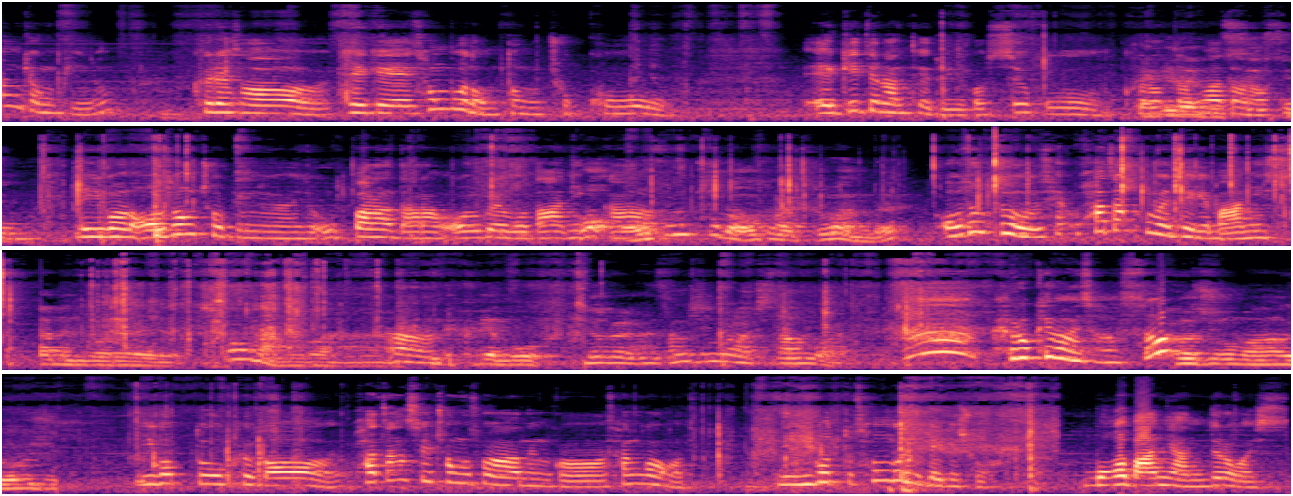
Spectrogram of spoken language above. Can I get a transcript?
친환경 비누? 그래서 되게 성분 엄청 좋고 애기들한테도 이거 쓰고 그런다고 애기들도 쓸수 하더라고. 있는. 근데 이건 어성초 비누야. 이제 오빠랑 나랑 얼굴에 뭐 나니까. 어? 어성초도 어디서 많이 들어봤는데? 어성초 세- 화장품에 되게 많이 써. 라는 거를 처음 안 거야 어. 근데 그게 뭐 비누를 한 30만 원치 사온 거야 그렇게 많이 사왔어? 그래가지고 막 여기 주 이것도 그거 화장실 청소하는 거 산 거거든. 근데 이것도 성분이 되게 좋아. 뭐가 많이 안 들어가 있어.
